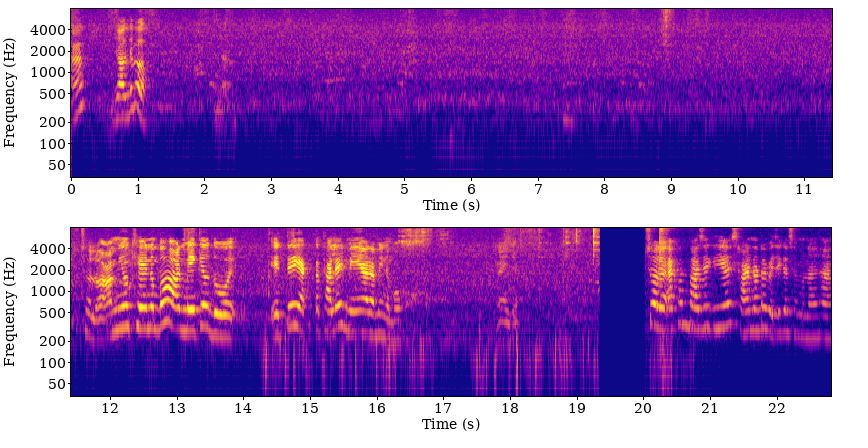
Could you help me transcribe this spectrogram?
হ্যাঁ? জল দেবো? চলো, আমিও খেয়ে নেব আর মেয়েকেও দেবো। এতেই একটা থালে মেয়ে আর আমি নেব। এই যে। চলো এখন বাজে গিয়ে সাড়ে নটা বেজে গেছে মনে হয়। হ্যাঁ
